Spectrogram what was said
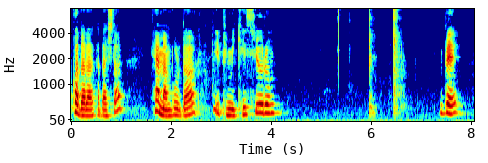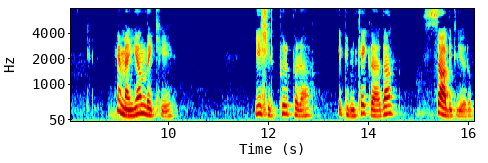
Bu kadar arkadaşlar. Hemen burada ipimi kesiyorum. Ve hemen yanındaki yeşil pırpıra ipimi tekrardan sabitliyorum.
